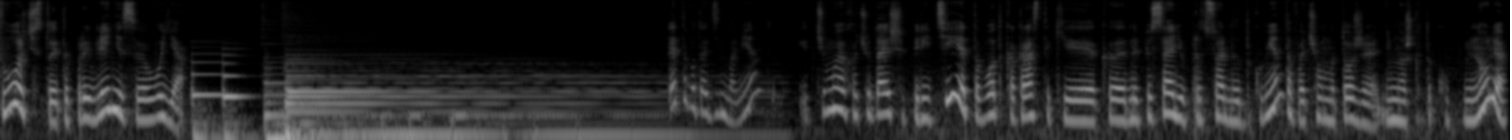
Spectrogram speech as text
творчество, это проявление своего «я». Это вот один момент, и к чему я хочу дальше перейти, это вот как раз-таки к написанию процессуальных документов, о чем мы тоже немножко так упомянули.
